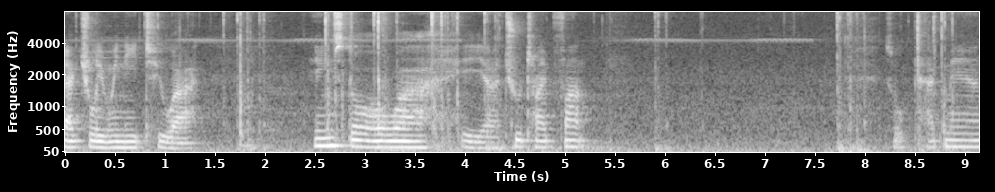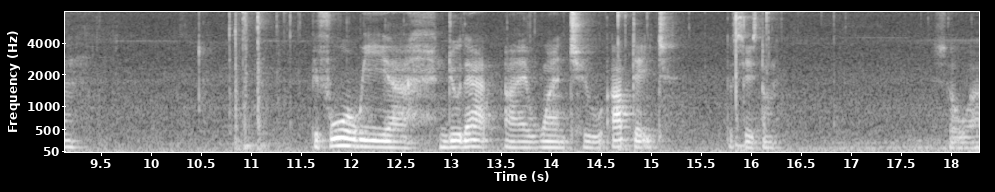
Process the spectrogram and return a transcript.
actually, we need to uh, install uh, a uh, TrueType font so pacman before we uh, do that I want to update the system. So uh,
